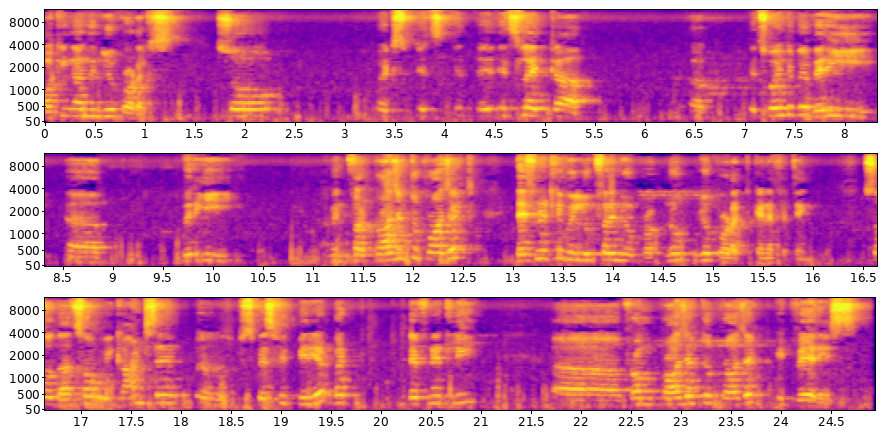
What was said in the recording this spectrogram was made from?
working on the new products. So it's it's it, it's like uh, uh, it's going to be very uh, very. I mean, for project to project, definitely we'll look for a new pro- new new product kind of a thing. So that's how we can't say uh, specific period, but definitely from project to project it varies.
